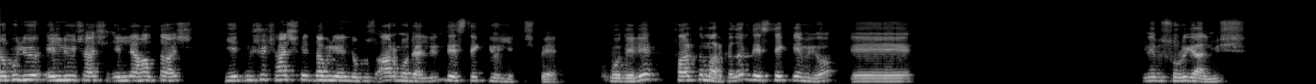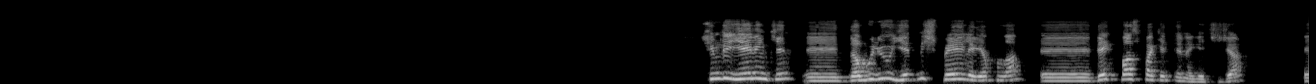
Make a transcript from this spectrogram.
W53H, 56H, 73H ve W59R modellerini destekliyor 70B modeli. Farklı markaları desteklemiyor. E, yine bir soru gelmiş. Şimdi Yeelink'in e, W70B ile yapılan e, DEC baz paketlerine geçeceğim. E,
